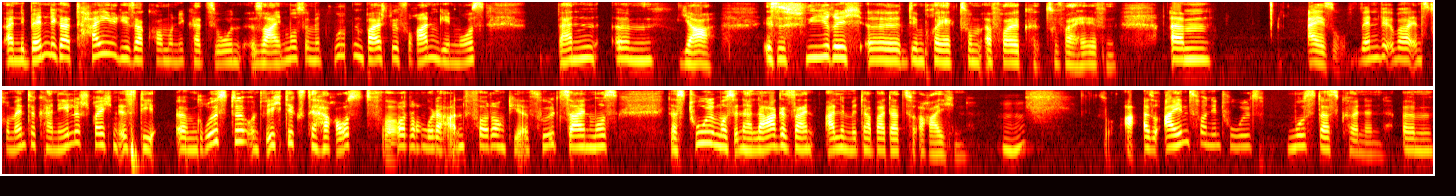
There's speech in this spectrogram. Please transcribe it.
ein lebendiger Teil dieser Kommunikation sein muss und mit gutem Beispiel vorangehen muss, dann ähm, ja, ist es schwierig, äh, dem Projekt zum Erfolg zu verhelfen. Ähm, also, wenn wir über Instrumente, Kanäle sprechen, ist die ähm, größte und wichtigste Herausforderung oder Anforderung, die erfüllt sein muss, das Tool muss in der Lage sein, alle Mitarbeiter zu erreichen. Mhm. So, also eins von den Tools muss das können. Ähm,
